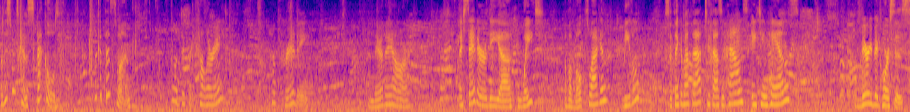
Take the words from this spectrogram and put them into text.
well, this one's kind of speckled. Look at this one. A little different coloring. How pretty. And there they are. They say they're the uh, weight of a Volkswagen Beetle. So think about that 2,000 pounds, 18 hands. Very big horses.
